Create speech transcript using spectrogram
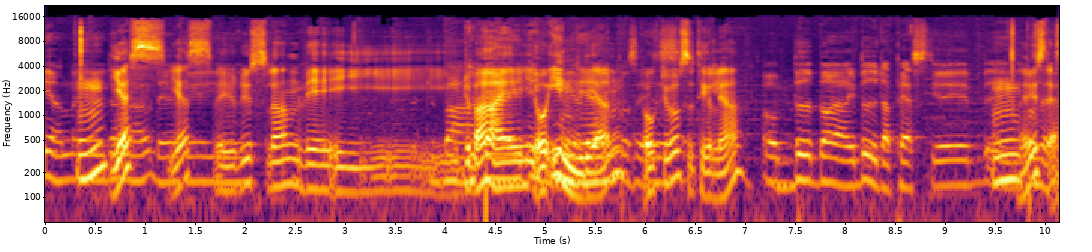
igen. Mm. Yes, här, yes, vi är i Ryssland, vi är i Dubai, Dubai, och Indien. Åkte vi också till ja. Och börjar i Budapest ju. i- Mm, just det.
